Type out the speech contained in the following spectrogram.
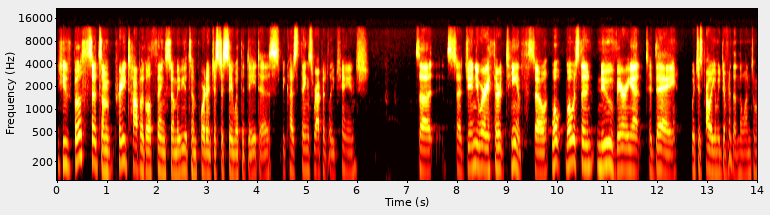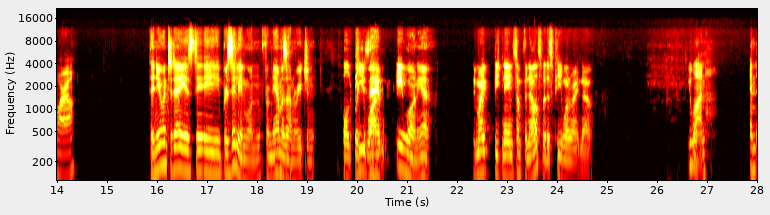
You've both said some pretty topical things, so maybe it's important just to say what the date is because things rapidly change. It's uh, it's uh, January 13th. So what what was the new variant today, which is probably gonna be different than the one tomorrow? The new one today is the Brazilian one from the Amazon region. Called P1. Uh, P1, yeah. It might be named something else, but it's P1 right now. P1. And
